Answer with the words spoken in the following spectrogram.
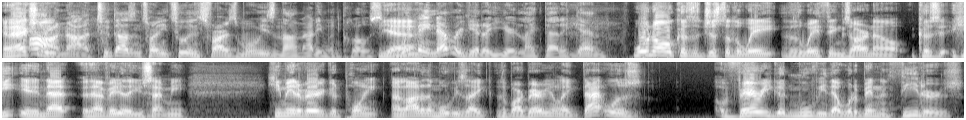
And actually, oh no, 2022 as far as movies, no, not even close. Yeah. we may never get a year like that again. Well, no, because just of the way the way things are now. Because he in that in that video that you sent me, he made a very good point. A lot of the movies like The Barbarian, like that was a very good movie that would have been in theaters.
